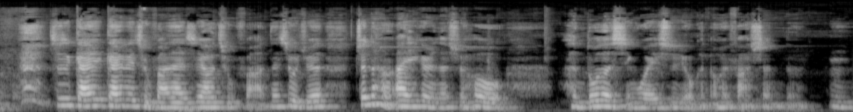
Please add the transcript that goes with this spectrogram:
就是该该被处罚的还是要处罚。但是我觉得真的很爱一个人的时候，很多的行为是有可能会发生的。嗯，明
